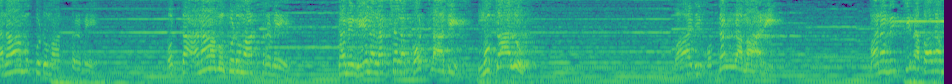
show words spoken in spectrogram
అనామకుడు మాత్రమే. ఒక్క అనామకుడు మాత్రమే. కానీ వేల లక్షల కోట్లాది ముఖాలు వాడి ముఖంగా మారి మనమిచ్చిన బలం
